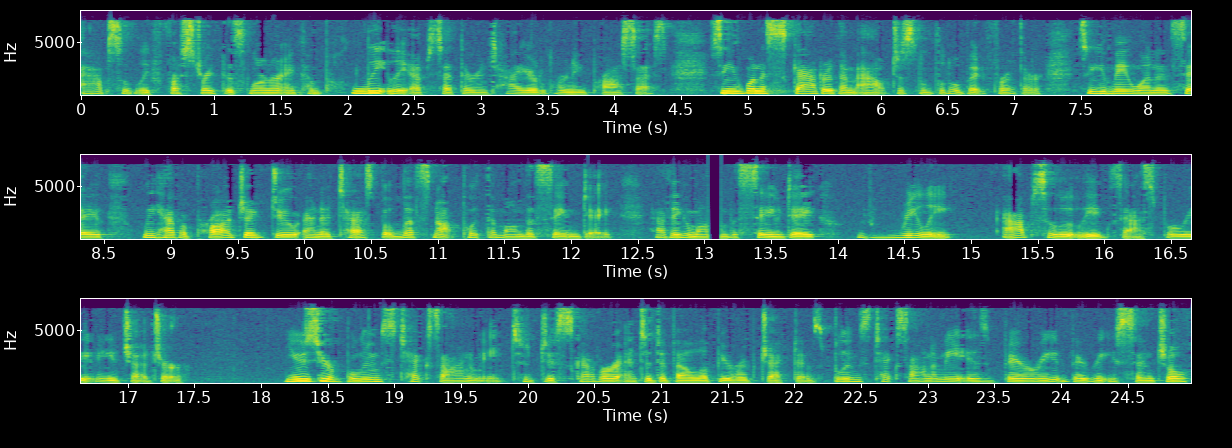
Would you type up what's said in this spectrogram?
absolutely frustrate this learner and completely upset their entire learning process. So you want to scatter them out just a little bit further. So you may want to say, we have a project due and a test, but let's not put them on the same day. Having them on the same day would really absolutely exasperate a judger. Use your Bloom's taxonomy to discover and to develop your objectives. Bloom's taxonomy is very, very essential,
